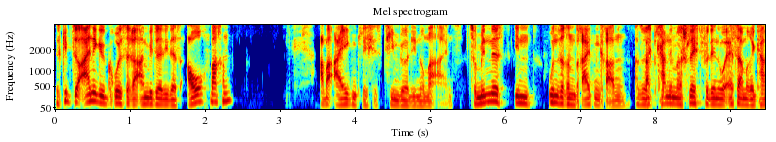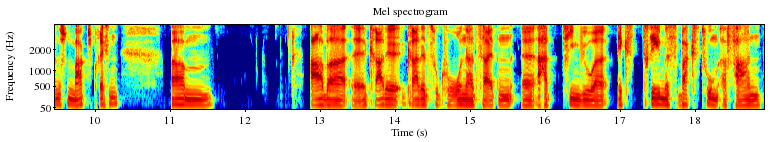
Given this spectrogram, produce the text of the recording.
es gibt so einige größere Anbieter, die das auch machen. Aber eigentlich ist TeamViewer die Nummer eins. Zumindest in unseren Breitengraden. Also ich Absolut. kann immer schlecht für den US-amerikanischen Markt sprechen. Ähm, aber äh, gerade gerade zu Corona-Zeiten äh, hat Teamviewer extremes Wachstum erfahren.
